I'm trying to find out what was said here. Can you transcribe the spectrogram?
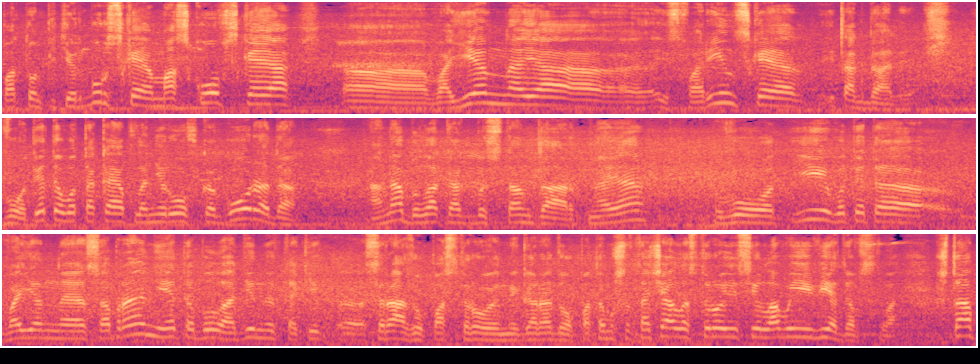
потом Петербургская, Московская, э, военная, э, Исфаринская и так далее. Вот, это вот такая планировка города, она была как бы стандартная. Вот. И вот это военное собрание, это был один из таких э, сразу построенных городов, потому что сначала строили силовые ведомства, штаб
